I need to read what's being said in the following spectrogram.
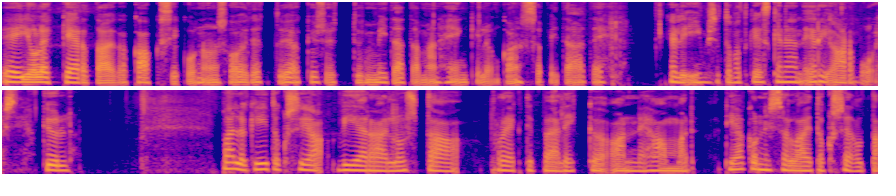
Ei ole kerta aika kaksi, kun on soitettu ja kysytty, mitä tämän henkilön kanssa pitää tehdä. Eli ihmiset ovat keskenään eriarvoisia. Kyllä. Paljon kiitoksia vierailusta projektipäällikkö Anne Hammad Diakonissa laitokselta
